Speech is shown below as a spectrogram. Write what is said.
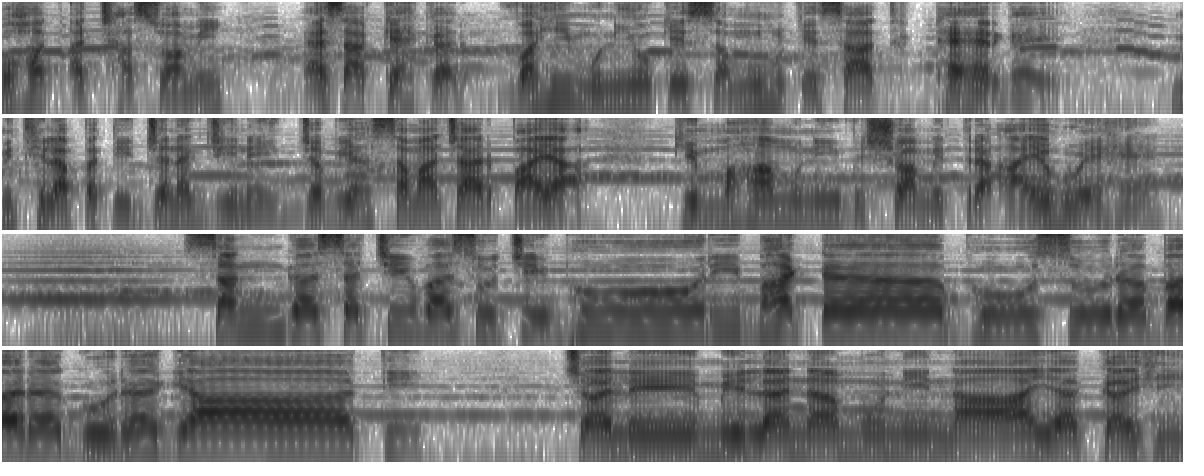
बहुत अच्छा स्वामी, ऐसा कहकर वहीं मुनियों के समूह के साथ ठहर गए। मिथिलापति जनक जी ने जब यह समाचार पाया कि महामुनि विश्वामित्र आए हुए हैं, संग सचिव सुचि भूरी भट, भूसुर बर गुर ज्ञाति, चले मिलन मुनि नायक ही,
